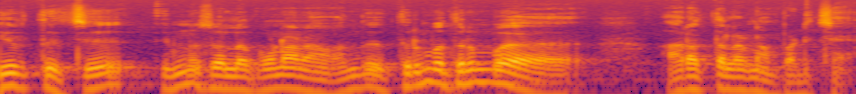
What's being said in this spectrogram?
ஈர்த்துச்சு. இன்னும் சொல்லப்போனால் நான் வந்து திரும்ப திரும்ப அறத்தில் நான் படித்தேன்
